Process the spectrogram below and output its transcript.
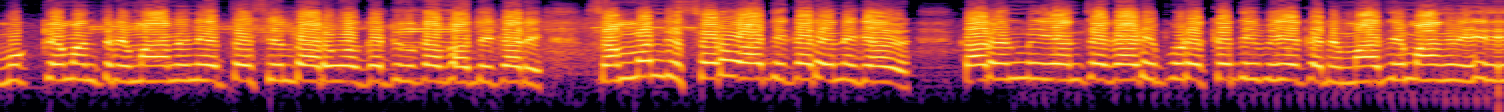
मुख्यमंत्री माननीय तहसीलदार व गटविकास अधिकारी संबंधित सर्व अधिकाऱ्यांनी घ्यावे. कारण मी यांच्या गाडी पुढे कधी बी हे करेन. माझी मागणी ही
